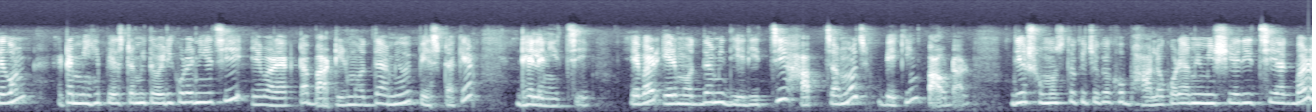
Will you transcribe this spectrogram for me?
দেখুন, একটা মিহি পেস্ট আমি তৈরি করে নিয়েছি, এবার একটা বাটির মধ্যে আমি ওই পেস্টটাকে ঢেলে নিচ্ছি। এবার এর মধ্যে আমি দিয়ে দিচ্ছি হাফ চামচ বেকিং পাউডার। দিয়ে সমস্ত কিছুকে খুব ভালো করে আমি মিশিয়ে দিচ্ছি একবার।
